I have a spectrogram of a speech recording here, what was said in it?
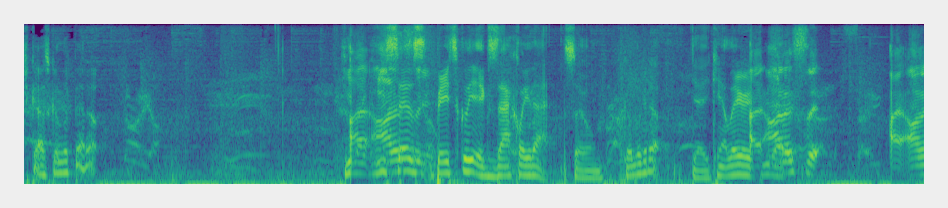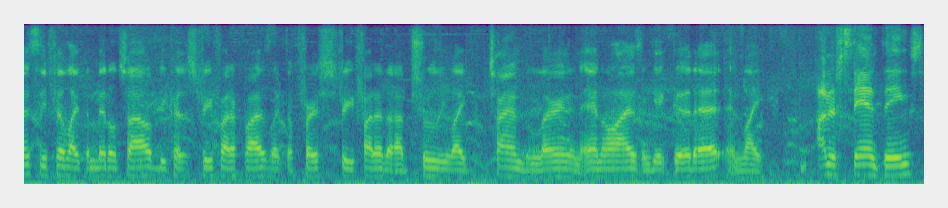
You guys go look that up. He, I he honestly- says basically exactly that. So go look it up. Yeah, you can't layer it. I honestly, I honestly feel like the middle child because Street Fighter Five is like the first Street Fighter that I'm truly like trying to learn and analyze and get good at and like understand things.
